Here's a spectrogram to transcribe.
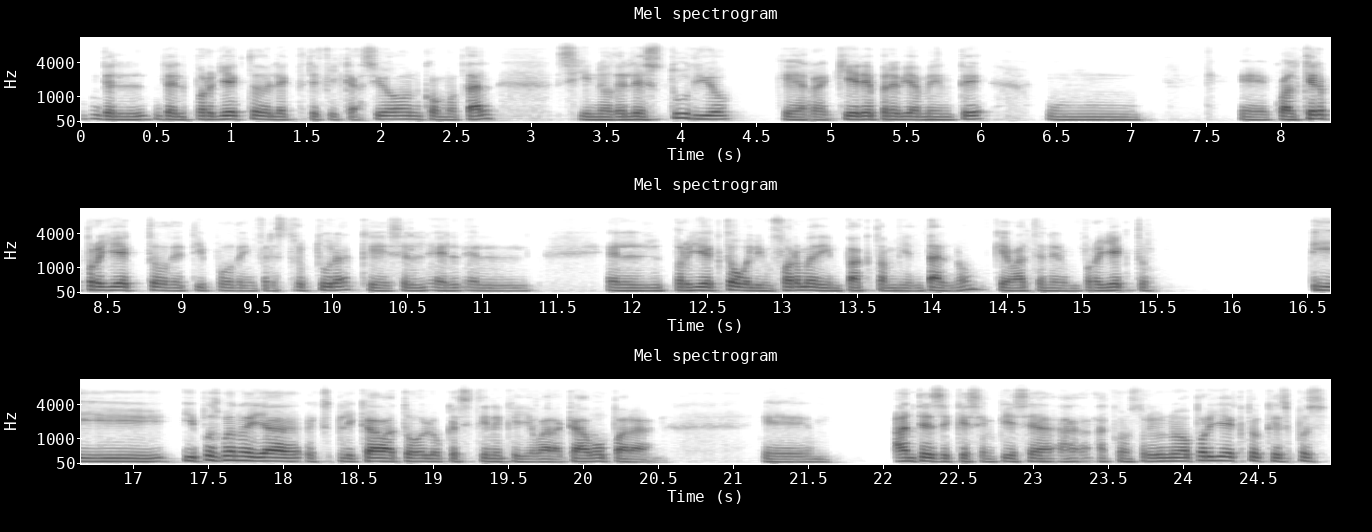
del, proyecto de electrificación como tal, sino del estudio que requiere previamente un, eh, cualquier proyecto de tipo de infraestructura, que es el, el, proyecto o el informe de impacto ambiental, ¿no? Que va a tener un proyecto. Y, y, pues bueno, ella explicaba todo lo que se tiene que llevar a cabo para eh, antes de que se empiece a, construir un nuevo proyecto, que es pues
